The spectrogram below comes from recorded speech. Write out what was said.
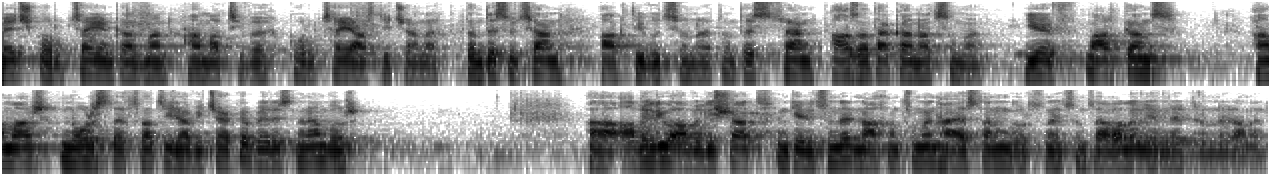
մեջ կոռուպցիայի ընկալման համաթիվը, կոռուպցիայի աստիճանը, տնտեսության ակտիվությունը, տնտեսության ազատականացումը եւ մարդկանց համար նոր ստեղծված իրավիճակը բերես նրան, որ ավելի ու ավելի շատ ընկերություններ նախընտրում են Հայաստանում գործունեություն ծավալել եւ ներդրումներ անել։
